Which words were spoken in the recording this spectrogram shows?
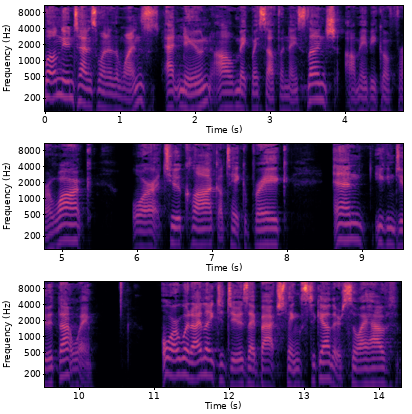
Well, noontime is one of the ones. At noon, I'll make myself a nice lunch. I'll maybe go for a walk. Or at two o'clock, I'll take a break. And you can do it that way. Or what I like to do is I batch things together. So I have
